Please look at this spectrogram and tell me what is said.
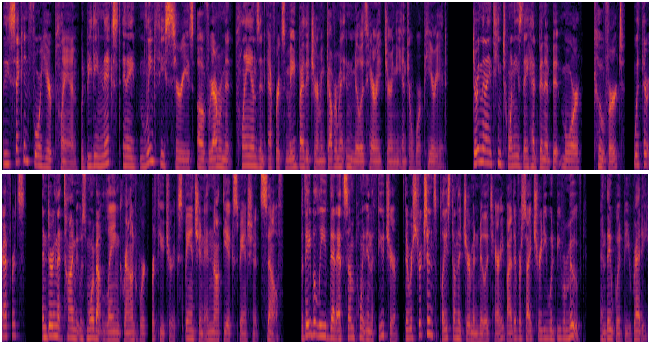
The second four year plan would be the next in a lengthy series of rearmament plans and efforts made by the German government and military during the interwar period. During the 1920s, they had been a bit more covert with their efforts, and during that time it was more about laying groundwork for future expansion and not the expansion itself. But they believed that at some point in the future, the restrictions placed on the German military by the Versailles Treaty would be removed, and they would be ready.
